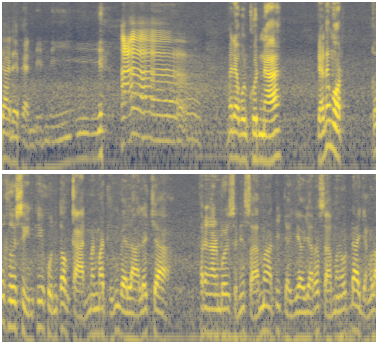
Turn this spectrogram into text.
ได้ในแผ่นดินนี้ ไม่ได้เอาบนคุณนะ แต่ทั้งหมดก็คือสิ่งที่คุณต้องการมันมาถึงเวลาแล้วจ้าพลังงานบริสุทธิ์นี้สามารถที่จะเยียวยารักษามนุษย์ได้อย่างละ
